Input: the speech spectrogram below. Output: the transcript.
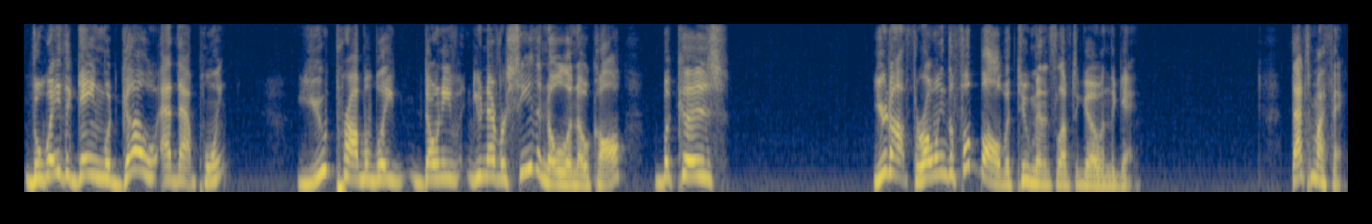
the way the game would go at that point, you probably don't even you never see the Nola no call because you're not throwing the football with two minutes left to go in the game. That's my thing.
